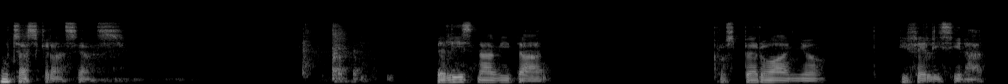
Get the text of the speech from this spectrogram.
Muchas gracias. Feliz Navidad, próspero año y felicidad.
